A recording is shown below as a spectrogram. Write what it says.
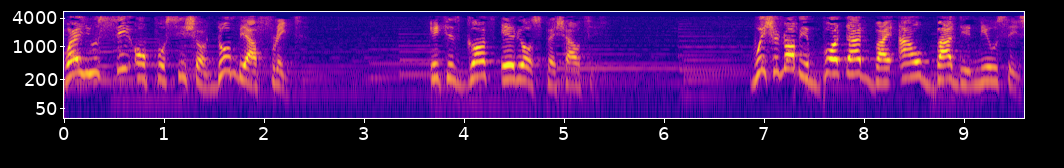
When you see opposition, don't be afraid. It is God's area of specialty. We should not be bothered by how bad the news is.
